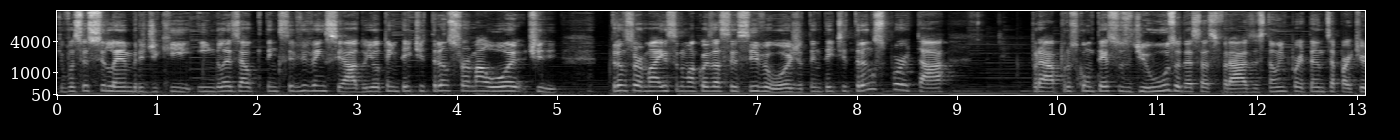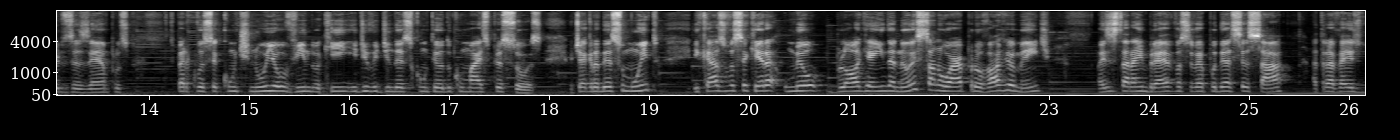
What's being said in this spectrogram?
que você se lembre de que inglês é algo que tem que ser vivenciado e eu tentei te transformar hoje, transformar isso numa coisa acessível hoje, eu tentei te transportar para os contextos de uso dessas frases tão importantes a partir dos exemplos. Espero que você continue ouvindo aqui e dividindo esse conteúdo com mais pessoas. Eu te agradeço muito e caso você queira, o meu blog ainda não está no ar, provavelmente, mas estará em breve. Você vai poder acessar através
